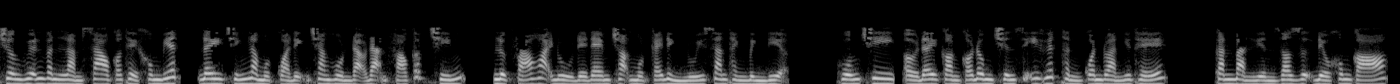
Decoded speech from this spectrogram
Trương Huyễn Vân làm sao có thể không biết, đây chính là một quả định trang hồn đạo đạn pháo cấp 9, lực phá hoại đủ để đem chọn một cái đỉnh núi san thành bình địa. Huống chi, ở đây còn có đông chiến sĩ huyết thần quân đoàn như thế, Căn bản liền do dự đều không có,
